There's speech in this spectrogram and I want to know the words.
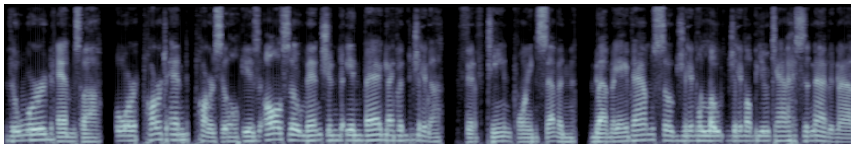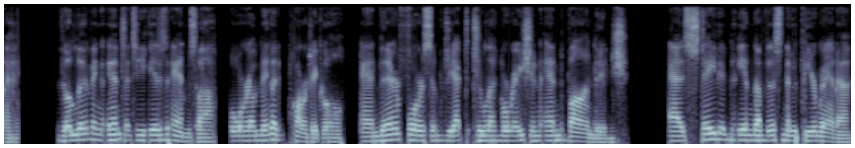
The word amsa, or part and parcel, is also mentioned in Bhagavad Gita 15.7, Mamavamso jivalok the living entity is amsa, or a minute particle, and therefore subject to liberation and bondage. As stated in the Vishnu Purana,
